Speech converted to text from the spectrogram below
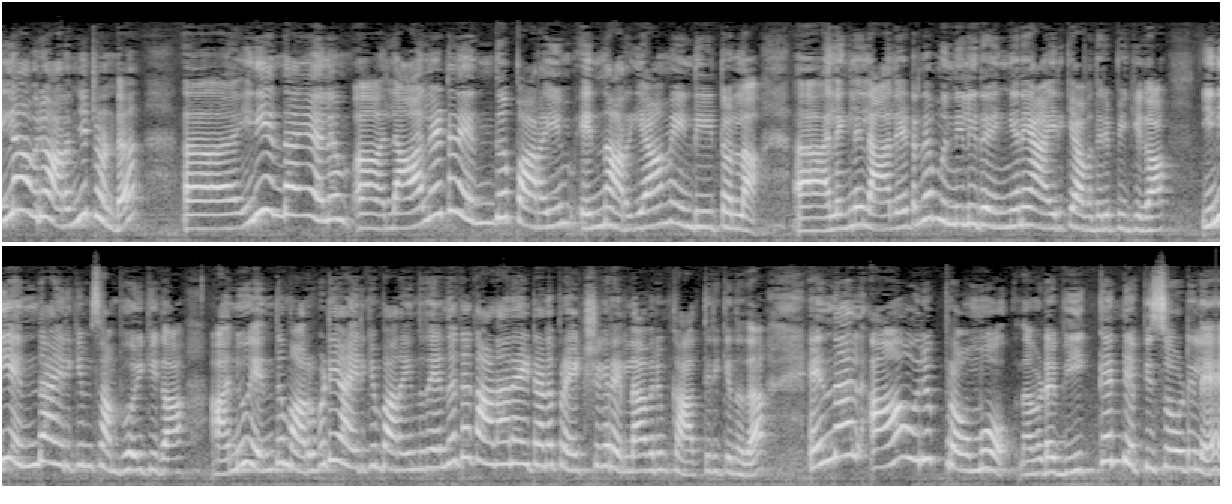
എല്ലാവരും അറിഞ്ഞിട്ടുണ്ട്. ഇനി എന്തായാലും ലാലേട്ടൻ എന്ത് പറയും എന്ന് അറിയാൻ വേണ്ടിയിട്ടുള്ള അല്ലെങ്കിൽ ലാലേട്ടന്റെ മുന്നിൽ ഇത് എങ്ങനെയായിരിക്കും അവതരിപ്പിക്കുക? ഇനി എന്തായിരിക്കും സംഭവിക്കുക? അനു എന്ത് മറുപടി ആയിരിക്കും പറയുന്നത്? എന്നൊക്കെ കാണാനായിട്ടാണ് പ്രേക്ഷകർ എല്ലാവരും കാത്തിരിക്കുന്നത്. എന്നാൽ ആ ഒരു പ്രൊമോ നമ്മുടെ വീക്കെൻഡ് എപ്പിസോഡിലെ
